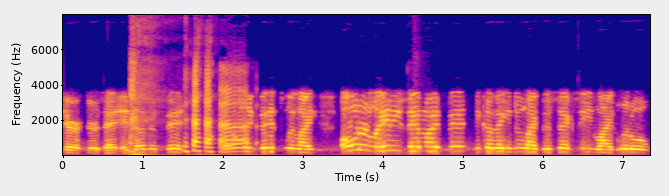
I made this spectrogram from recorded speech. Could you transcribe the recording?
characters. That it doesn't fit. that only fits with like older ladies. That might fit because they can do like the sexy, like little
